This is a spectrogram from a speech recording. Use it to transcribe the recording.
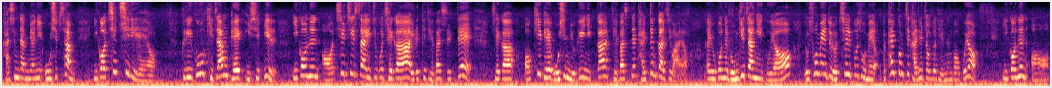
가슴 단면이 53 이거 77이에요. 그리고 기장 121 이거는 어, 77 사이즈고 제가 이렇게 대봤을 때 제가 어, 키 156이니까 대봤을 때 발등까지 와요. 그러니까 요거는 롱기장이고요. 요 소매도 요 칠부 소매 이렇게 팔꿈치 가릴 정도 되는 거고요. 이거는 어,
